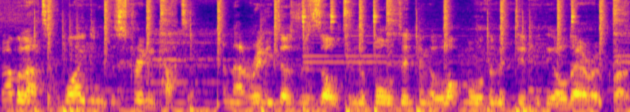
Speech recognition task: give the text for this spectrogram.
Babolat have widened the string pattern, and that really does result in the ball dipping a lot more than it did with the old Aero Pro.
